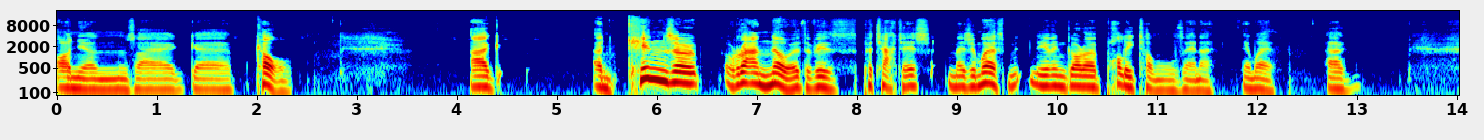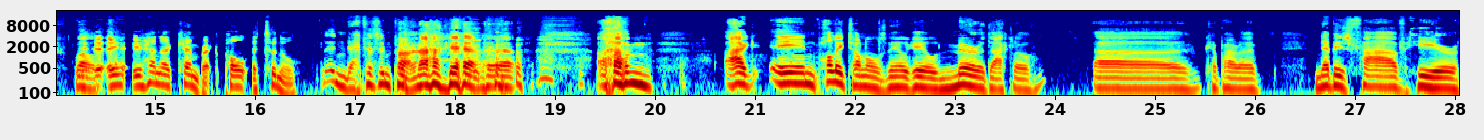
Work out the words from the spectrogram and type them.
onions hag uh, coal. Ag yn Kinsa ran noedd fydd patatis, mes werth ni fy'n gorau polytunnels yna, yn werth. Ag, wel, Yw henna Cembrec, pol y tunnel. nepeth yn par, na, yeah. yeah. Um, ag in polytunnels nil gil myr y daclo, uh, capara nebys faf hir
